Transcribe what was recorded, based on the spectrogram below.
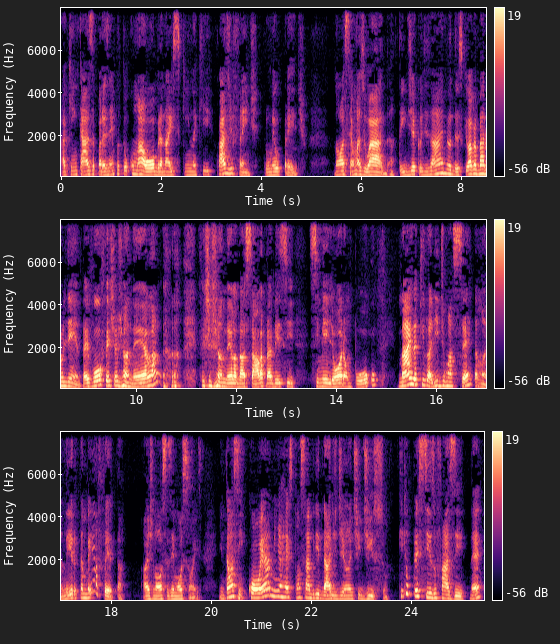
Aqui em casa, por exemplo, eu tô com uma obra na esquina aqui, quase de frente pro meu prédio. Nossa, é uma zoada. Tem dia que eu digo, ai meu Deus, que obra barulhenta. Aí vou, fecho a janela, fecho a janela da sala para ver se se melhora um pouco. Mas aquilo ali, de uma certa maneira, também afeta as nossas emoções. Então, assim, qual é a minha responsabilidade diante disso? O que, que eu preciso fazer, né?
